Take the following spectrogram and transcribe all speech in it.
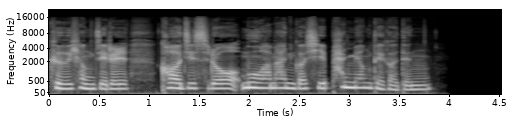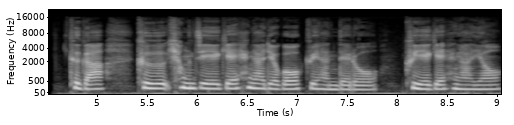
그 형제를 거짓으로 무함한 것이 판명되거든 그가 그 형제에게 행하려고 꾀한 대로 그에게 행하여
